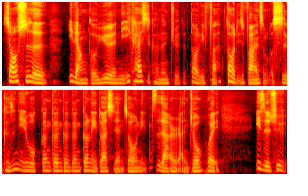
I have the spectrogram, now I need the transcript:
消失了一两个月，你一开始可能觉得到底发到底是发生什么事，可是你如果跟跟跟跟跟了一段时间之后，你自然而然就会一直去。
